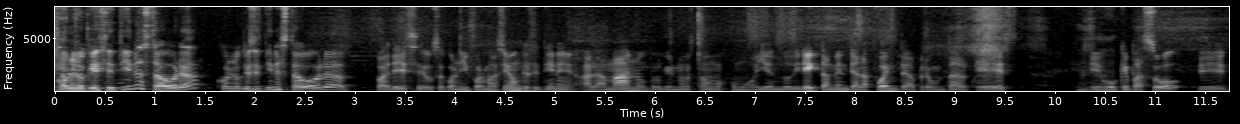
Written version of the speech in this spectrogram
Con lo que se tiene hasta ahora, con lo que se tiene hasta ahora, parece, o sea, con la información que se tiene a la mano, porque no estamos como yendo directamente a la fuente a preguntar qué es eh, o qué pasó, eh,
